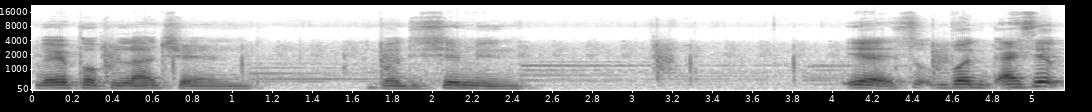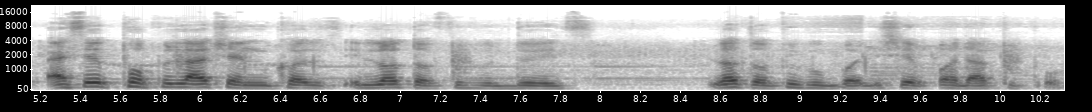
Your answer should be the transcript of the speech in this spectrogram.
very popular trend, body shaming. Yeah, so but I say I say popular trend because a lot of people do it. A lot of people body shame other people,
